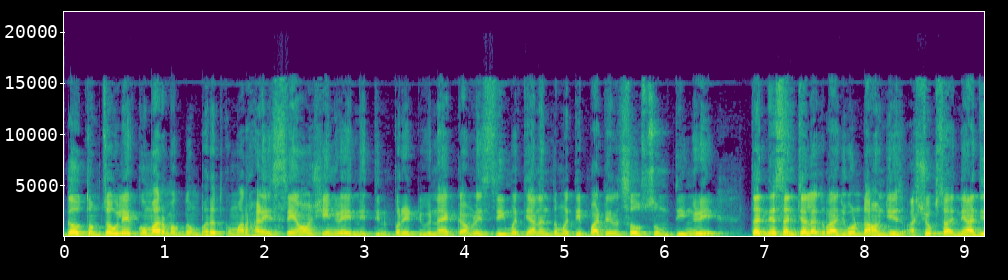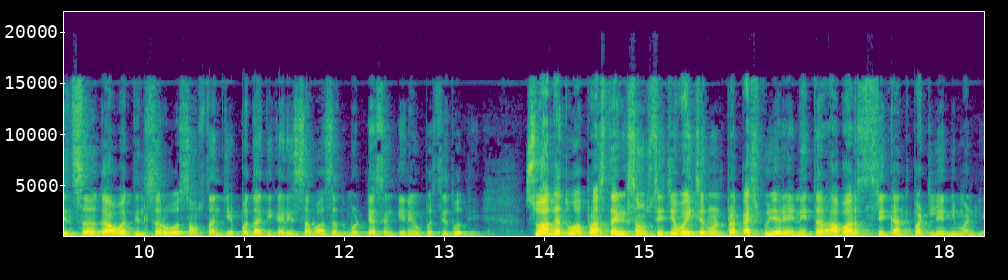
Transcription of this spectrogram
गौतम चौले कुमार मगदूम भरतकुमार हाळे श्रेयांश इंगळे नितीन परीट विनायक कांबळे श्रीमती अनंतमती पाटील सौ सुमती इंगळे तज्ज्ञ संचालक राजगोंडा हंजे अशोक साजने आदींसह गावातील सर्व संस्थांचे पदाधिकारी सभासद मोठ्या संख्येने उपस्थित होते. स्वागत व प्रास्ताविक संस्थेचे व्हाईस चेअरमन प्रकाश पुजारी यांनी तर आभार श्रीकांत पाटील यांनी मानले.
